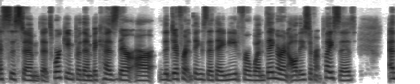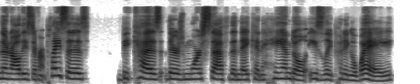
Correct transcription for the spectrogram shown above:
a system that's working for them because there are the different things that they need for one thing are in all these different places. And they're in all these different places because there's more stuff than they can handle easily putting away.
